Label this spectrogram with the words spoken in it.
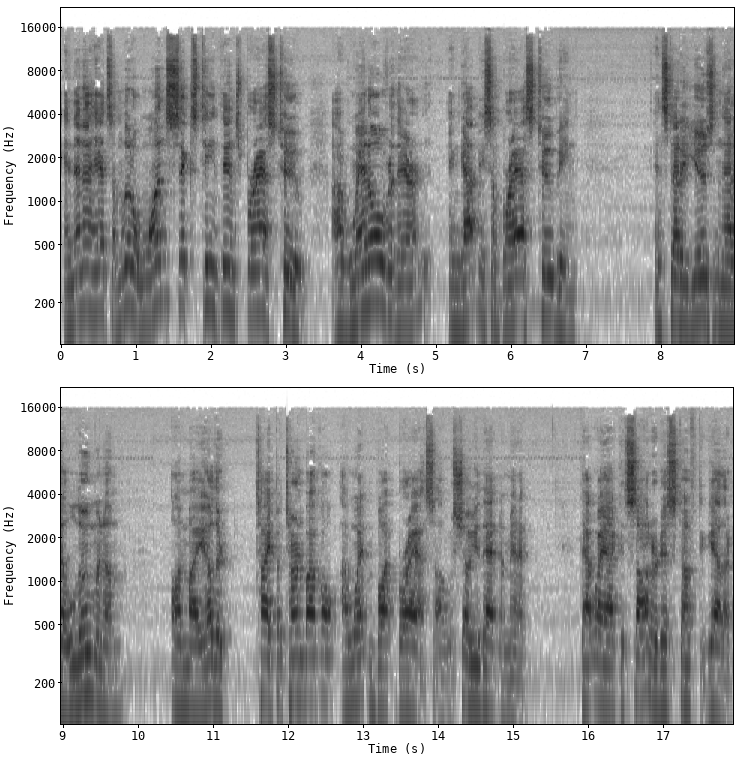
And then I had some little 1 16th inch brass tube. I went over there and got me some brass tubing instead of using that aluminum on my other type of turnbuckle I went and bought brass I will show you that in a minute that way I could solder this stuff together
